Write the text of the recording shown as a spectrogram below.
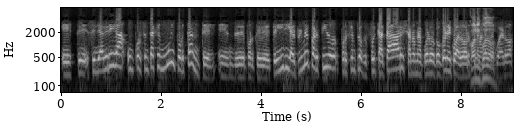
este, se le agrega un porcentaje muy importante eh, de Deporte B. Te diría, el primer partido, por ejemplo, que fue Qatar, ya no me acuerdo, con, Ecuador. Con Ecuador. acuerdo,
